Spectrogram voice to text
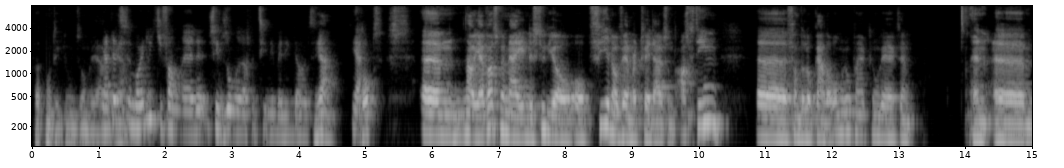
Wat moet ik doen zonder jou? Ja, dat is een mooi liedje van eh, de, Sinds donderdag de tiende ben ik dood. Ja, Ja. klopt. Ehm, nou, jij was bij mij in de studio op 4 november 2018 eh, van de lokale omroep waar ik toen werkte. En ehm,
